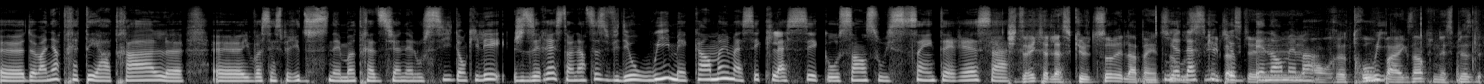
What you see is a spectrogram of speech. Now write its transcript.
euh, de manière très théâtrale. Euh, il va s'inspirer du cinéma traditionnel aussi. Donc, il est, je dirais, c'est un artiste vidéo, oui, mais quand même assez classique au sens où il s'intéresse à... Je dirais qu'il y a de la sculpture et de la peinture Il y a de la sculpture parce énormément. On retrouve, par exemple, une espèce de...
